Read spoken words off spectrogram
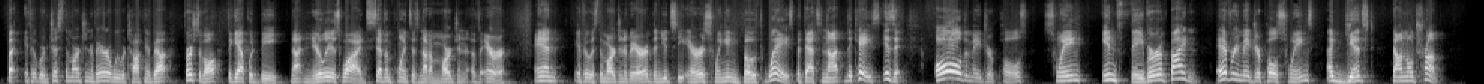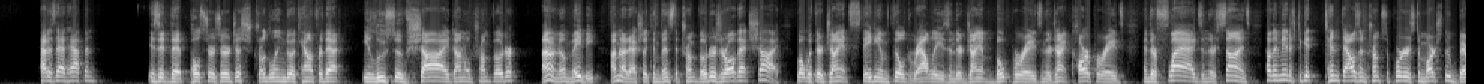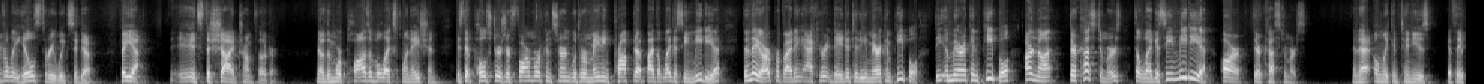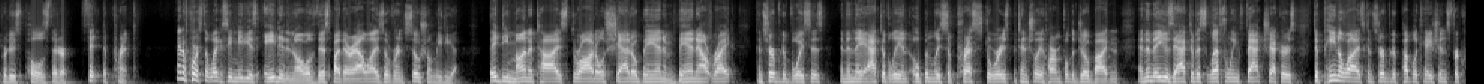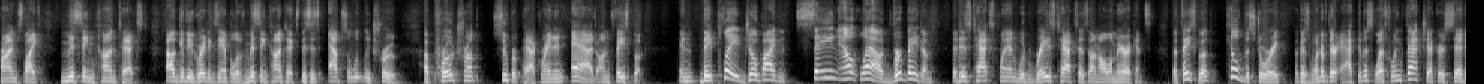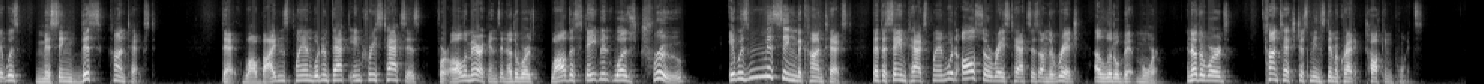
But if it were just the margin of error we were talking about, first of all, the gap would be not nearly as wide. Seven points is not a margin of error. And if it was the margin of error, then you'd see errors swinging both ways. But that's not the case, is it? All the major polls swing in favor of Biden. Every major poll swings against Donald Trump. How does that happen? Is it that pollsters are just struggling to account for that elusive, shy Donald Trump voter? I don't know, maybe. I'm not actually convinced that Trump voters are all that shy. What with their giant stadium filled rallies and their giant boat parades and their giant car parades and their flags and their signs, how they managed to get 10,000 Trump supporters to march through Beverly Hills three weeks ago. But yeah, it's the shy Trump voter. No, the more plausible explanation is that pollsters are far more concerned with remaining propped up by the legacy media than they are providing accurate data to the American people. The American people are not their customers, the legacy media are their customers. And that only continues if they produce polls that are fit to print. And of course, the legacy media is aided in all of this by their allies over in social media. They demonetize, throttle, shadow ban, and ban outright conservative voices, and then they actively and openly suppress stories potentially harmful to Joe Biden. And then they use activist left wing fact checkers to penalize conservative publications for crimes like missing context. I'll give you a great example of missing context. This is absolutely true. A pro Trump super PAC ran an ad on Facebook, and they played Joe Biden saying out loud, verbatim, that his tax plan would raise taxes on all Americans. But Facebook killed the story because one of their activist left wing fact checkers said it was missing this context that while Biden's plan would in fact increase taxes for all Americans, in other words, while the statement was true, it was missing the context that the same tax plan would also raise taxes on the rich a little bit more. In other words, context just means Democratic talking points.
